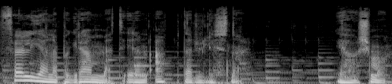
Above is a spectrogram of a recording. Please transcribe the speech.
Följ gärna programmet i den app där du lyssnar. Vi hörs imorgon.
